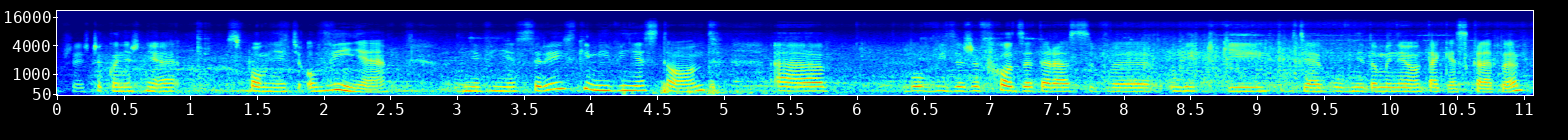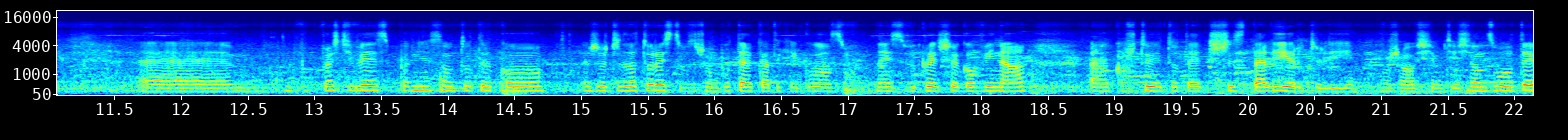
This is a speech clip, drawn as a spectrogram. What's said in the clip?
Muszę jeszcze koniecznie wspomnieć o winie. Głównie winie syryjskim i winie stąd. E, bo widzę, że wchodzę teraz w uliczki, gdzie głównie dominują takie sklepy. Właściwie jest, pewnie są to tylko rzeczy dla turystów. Zresztą butelka takiego najzwyklejszego wina e, kosztuje tutaj 300 lir, czyli może 80 zł,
